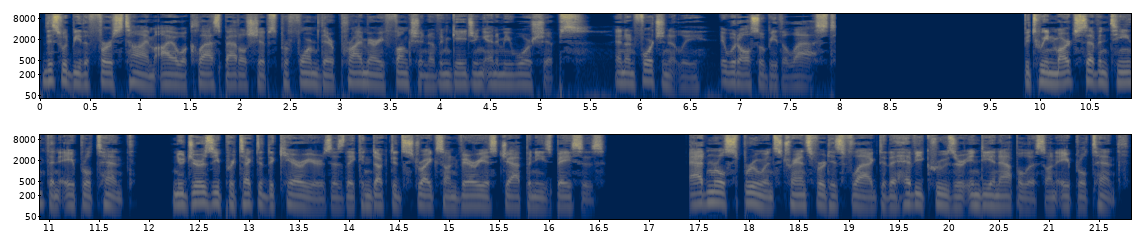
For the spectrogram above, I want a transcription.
This would be the first time Iowa-class battleships performed their primary function of engaging enemy warships, and unfortunately, it would also be the last. Between March 17th and April 10th, New Jersey protected the carriers as they conducted strikes on various Japanese bases, Admiral Spruance transferred his flag to the heavy cruiser Indianapolis on April 10th.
